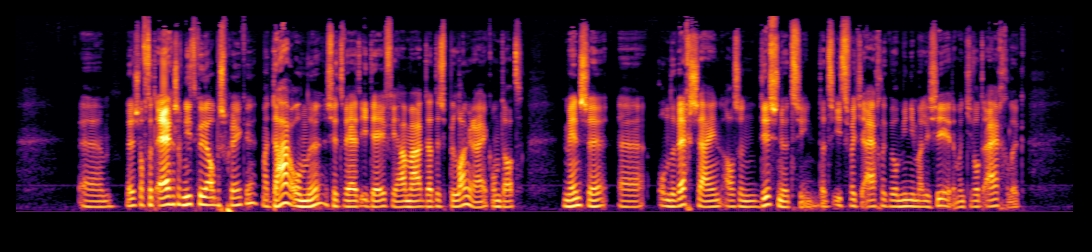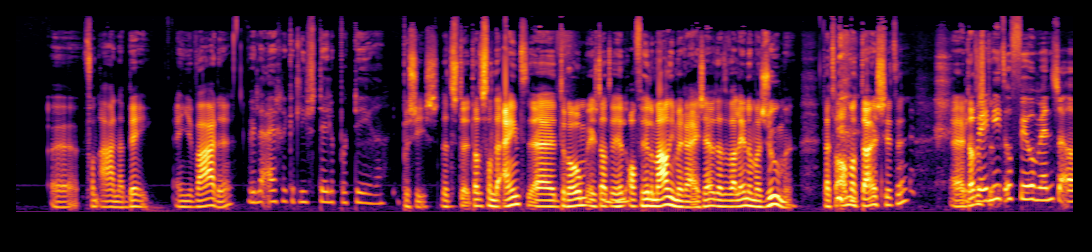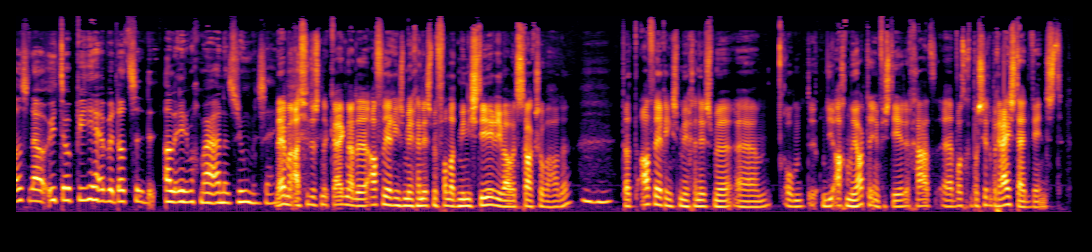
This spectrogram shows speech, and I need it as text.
Ehm, dus of dat erg is of niet kun je al bespreken. Maar daaronder zit weer het idee van ja, maar dat is belangrijk omdat mensen eh, onderweg zijn als een disnut zien. Dat is iets wat je eigenlijk wil minimaliseren. Want je wilt eigenlijk van A naar B. En je waarde, willen eigenlijk het liefst teleporteren. Precies. Dat is, de, dat is dan de einddroom, is dat we, heel, Mhm. of we helemaal niet meer reizen. Hè? Dat we alleen nog maar zoomen. Dat we allemaal thuis zitten. Eh, ik dat is weet de- niet of veel mensen als nou utopie hebben dat ze de- alleen nog maar aan het zoomen zijn. Nee, maar als je dus kijkt naar de afwegingsmechanismen van dat ministerie waar we het straks over hadden. Mhm. Dat afwegingsmechanisme ehm, om, de- om die 8 miljard te investeren gaat, eh, wordt gebaseerd op reistijdwinst.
